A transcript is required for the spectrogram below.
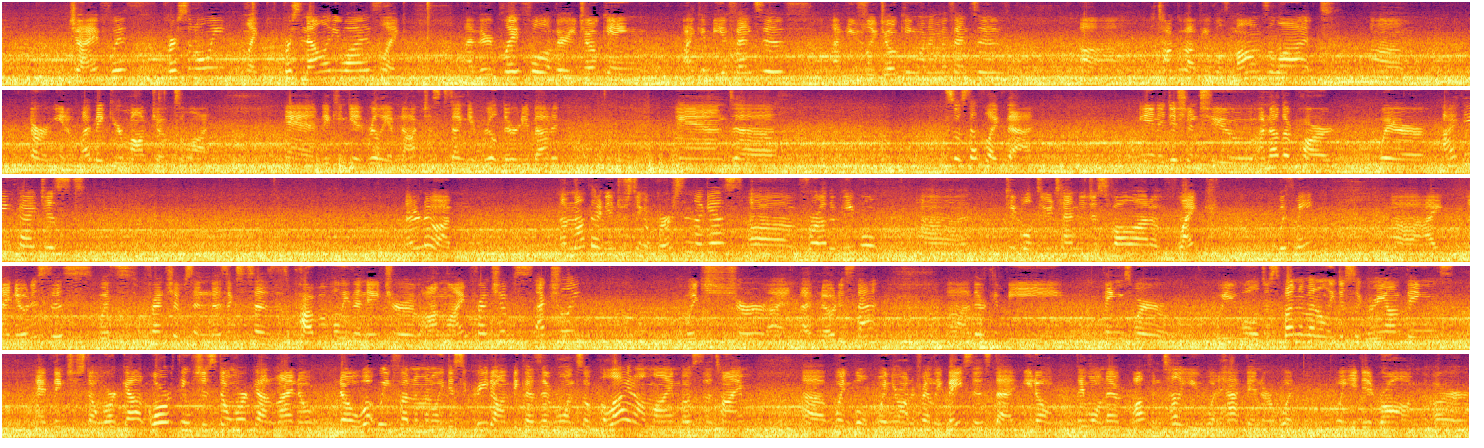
jive with personally, like personality wise. Like, I'm very playful, I'm very joking, I can be offensive. I'm usually joking when I'm offensive. Uh, I talk about people's moms a lot. Um, or, you know, I make your mom jokes a lot. And it can get really obnoxious because I can get real dirty about it. And, uh, so stuff like that. In addition to another part where I think I just I don't know, I'm I'm not that interesting a person, I guess, um, for other people. Uh, people do tend to just fall out of like with me. Uh, I, I notice this with friendships, and as Ixa says, it's probably the nature of online friendships, actually, which, sure, I, I've noticed that. Uh, there can be things where we will just fundamentally disagree on things and things just don't work out, or things just don't work out, and I don't know what we fundamentally disagreed on because everyone's so polite online most of the time. Uh, when well, when you're on a friendly basis, that you don't, they won't often tell you what happened or what what you did wrong or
